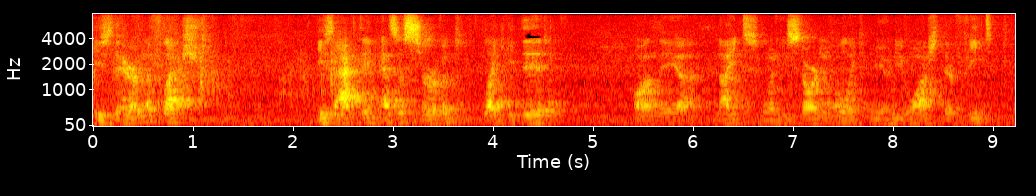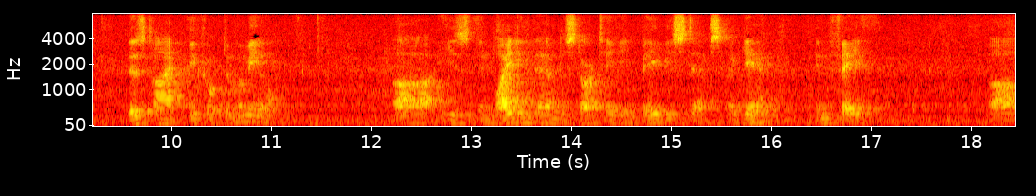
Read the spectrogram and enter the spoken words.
He's there in the flesh. He's acting as a servant like he did on the uh, night when he started Holy Communion, washed their feet. This time he cooked them a meal uh, he's inviting them to start taking baby steps again in faith uh,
